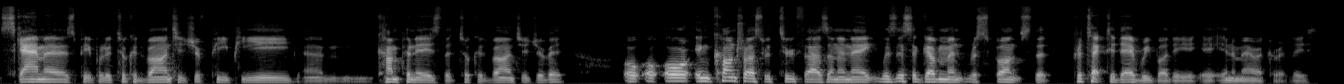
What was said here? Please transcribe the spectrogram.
scammers, people who took advantage of PPE, um, companies that took advantage of it. Or, or, or, in contrast with 2008, was this a government response that protected everybody in America, at least?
